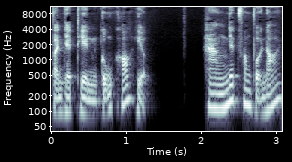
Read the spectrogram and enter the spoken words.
Vạn Nhật Thiền cũng khó hiểu. Hàng Nhất Phong vội nói,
